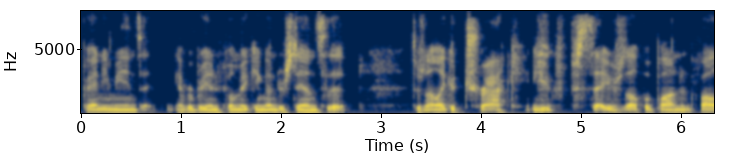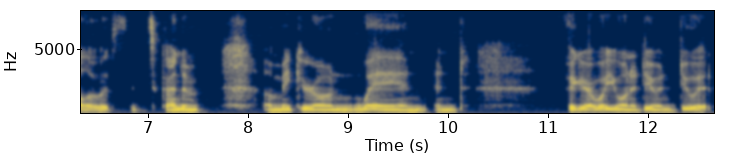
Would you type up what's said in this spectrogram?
by any means. Everybody in filmmaking understands that there's not like a track you set yourself upon and follow. It's it's kind of a make your own way and and figure out what you want to do and do it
